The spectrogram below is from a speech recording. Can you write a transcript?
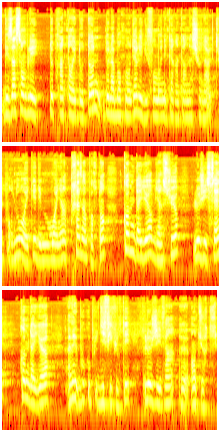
des assemblées de printemps et d'automne de la Banque mondiale et du Fonds monétaire international, qui pour nous ont été des moyens très importants, comme d'ailleurs, bien sûr, le G7, comme d'ailleurs, avec beaucoup plus de difficultés, le G20 euh, en Turquie.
